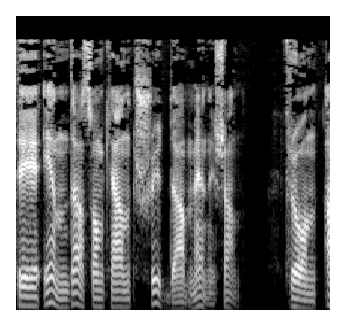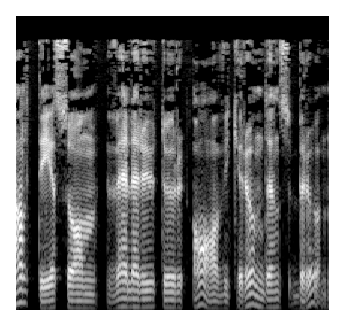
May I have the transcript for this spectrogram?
Det enda som kan skydda människan från allt det som väller ut ur avgrundens brunn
